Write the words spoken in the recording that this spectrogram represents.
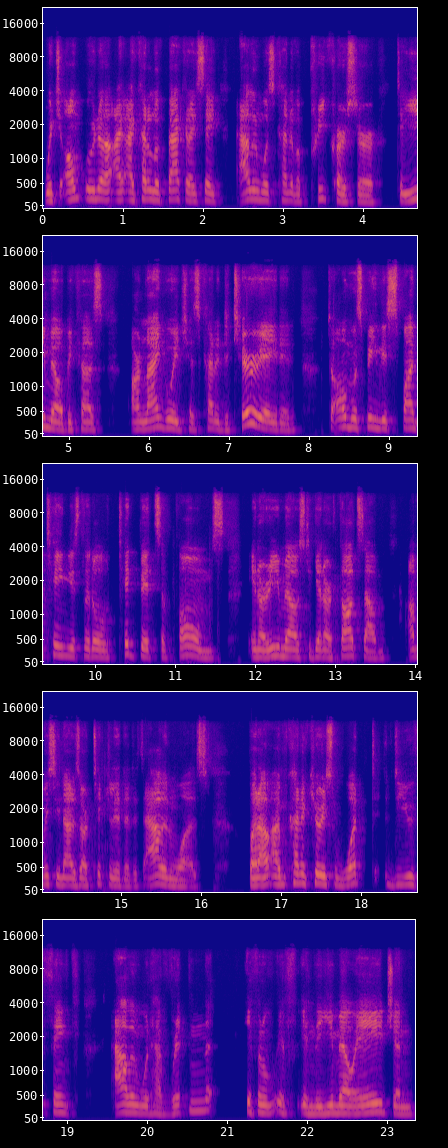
which um, you know, I, I kind of look back and I say Allen was kind of a precursor to email because our language has kind of deteriorated to almost being these spontaneous little tidbits of poems in our emails to get our thoughts out. Obviously, not as articulated as Allen was, but I, am kind of curious. What do you think Allen would have written if, it, if in the email age and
